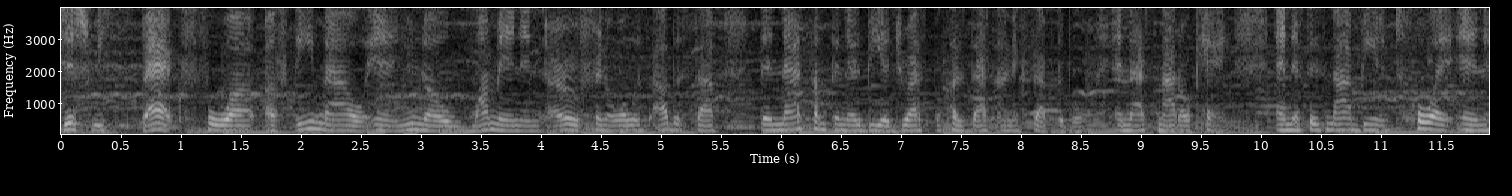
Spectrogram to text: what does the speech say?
disrespect for a female and you know woman and earth and all this other stuff then that's something that be addressed because that's unacceptable and that's not okay. And if it's not being taught in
